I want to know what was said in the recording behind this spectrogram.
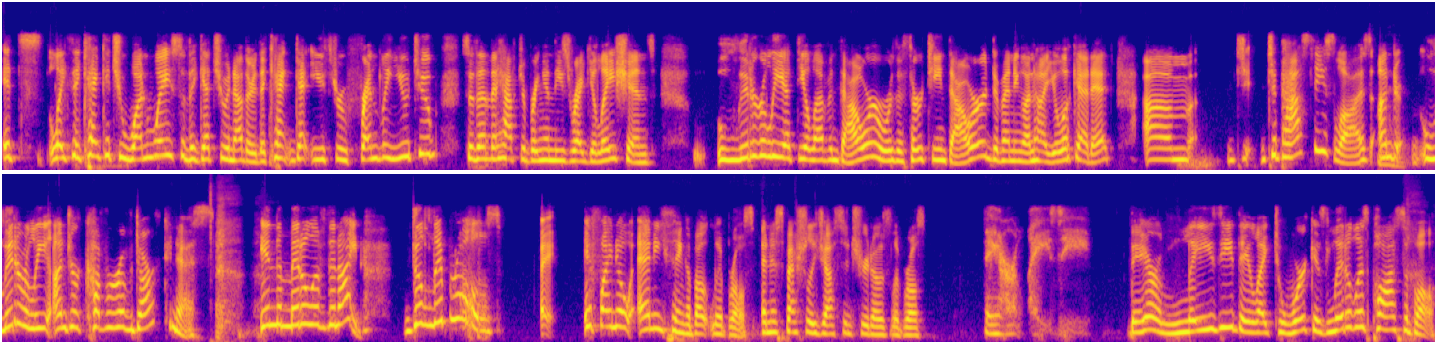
it's like they can't get you one way, so they get you another. They can't get you through friendly YouTube, so then they have to bring in these regulations literally at the 11th hour or the 13th hour, depending on how you look at it, um, to, to pass these laws under literally under cover of darkness in the middle of the night. The liberals, if I know anything about liberals, and especially Justin Trudeau's liberals, they are lazy. They are lazy. They like to work as little as possible.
